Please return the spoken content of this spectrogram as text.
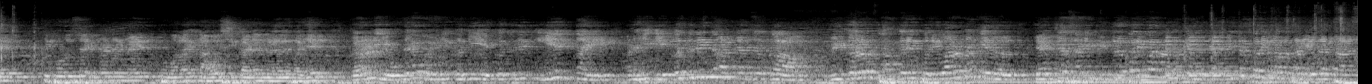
लावली आहेत की थोडंसं एंटरटेनमेंट तुम्हालाही नावं शिकायला मिळाले पाहिजे. कारण एवढ्या वहिनी कधी एकत्रित येत नाही आणि हे एकत्रित आणण्याचं काम विक्रम ठाकरे परिवारानं केलं त्यांच्यासाठी मित्र परिवारानं केलं त्या मित्र परिवारासाठी एकदा टाळ्या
